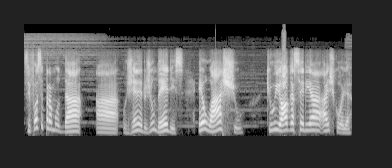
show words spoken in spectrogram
se fosse para mudar a, o gênero de um deles, eu acho que o Yoga seria a escolha.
